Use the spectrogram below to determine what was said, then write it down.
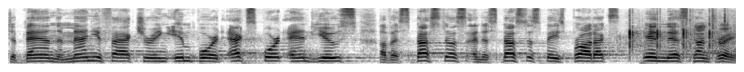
to ban the manufacturing, import, export, and use of asbestos and asbestos-based products in this country.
